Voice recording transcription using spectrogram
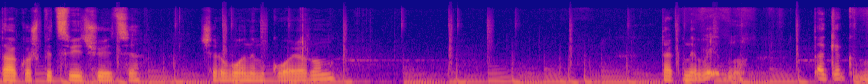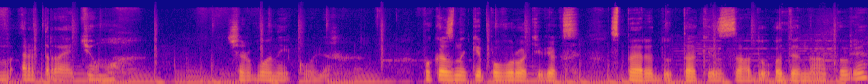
Також підсвічується червоним кольором. Так не видно, так як в R3 червоний колір. Показники поворотів як спереду, так і ззаду одинакові.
